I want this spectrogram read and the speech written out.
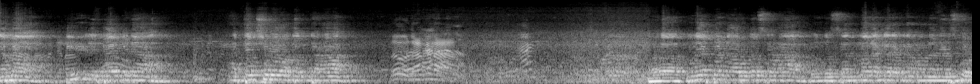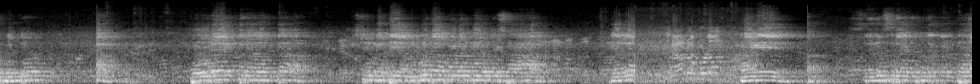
ನಮ್ಮ ಪೀಳಿಗೆ ಬ್ಯಾಂಕಿನ ಅಧ್ಯಕ್ಷರು ಆದಂತಹ ಪುಣ್ಯಪ್ಪಣ್ಣ ಅವರು ಸಹ ಒಂದು ಸನ್ಮಾನ ಕಾರ್ಯಕ್ರಮವನ್ನು ನಡೆಸಿಕೊಡ್ಬೇಕು. ಪೌರಾಯುಕ್ತರಾದಂತ ಶ್ರೀಮತಿ ಅಮೃತ ಮೇಡಮ್ ಅವರು ಸಹ ಎಲ್ಲ ಹಾಗೆ ಸದಸ್ಯರಾಗಿರ್ತಕ್ಕಂತಹ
